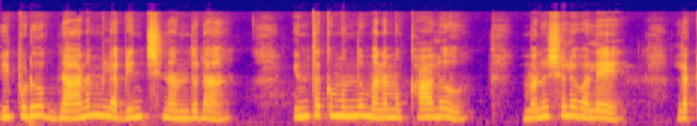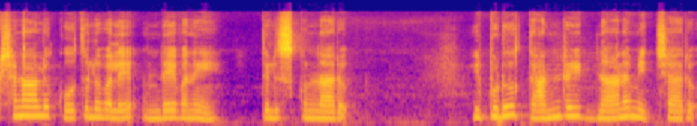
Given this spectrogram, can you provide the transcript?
ఇప్పుడు జ్ఞానం లభించినందున ఇంతకుముందు మన ముఖాలు మనుషుల వలె లక్షణాలు కోతుల వలె ఉండేవని తెలుసుకున్నారు. ఇప్పుడు తండ్రి జ్ఞానం ఇచ్చారు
